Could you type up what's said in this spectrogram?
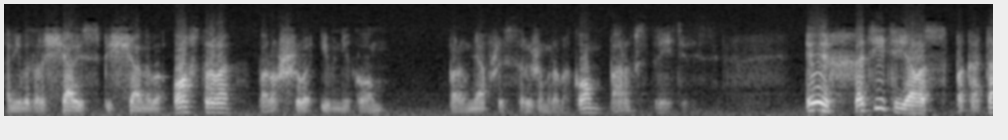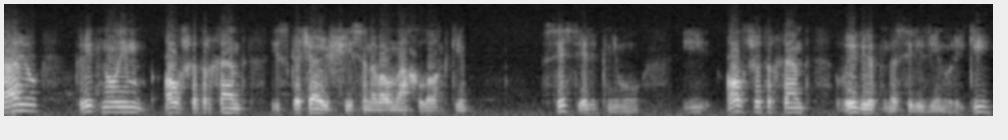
Они возвращались с песчаного острова, поросшего ивником. Поравнявшись с рыжим рыбаком, пары встретились. «Эх, хотите, я вас покатаю?» — крикнул им Ол Шеттерхенд, искачающийся на волнах лодки. Все сели к нему, и Ол Шеттерхенд выгреб на середину реки,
